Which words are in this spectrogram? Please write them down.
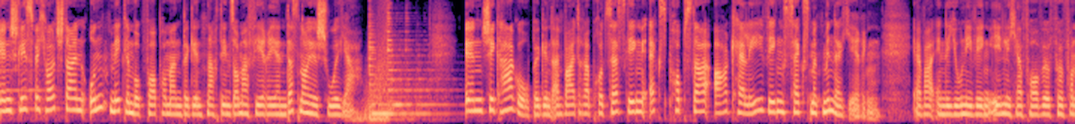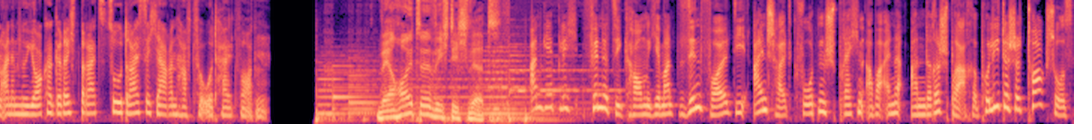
In Schleswig-Holstein und Mecklenburg-Vorpommern beginnt nach den Sommerferien das neue Schuljahr. In Chicago beginnt ein weiterer Prozess gegen Ex-Popstar R. Kelly wegen Sex mit Minderjährigen. Er war Ende Juni wegen ähnlicher Vorwürfe von einem New Yorker Gericht bereits zu 30 Jahren Haft verurteilt worden. Wer heute wichtig wird. Angeblich findet sie kaum jemand sinnvoll, die Einschaltquoten sprechen aber eine andere Sprache. Politische Talkshows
